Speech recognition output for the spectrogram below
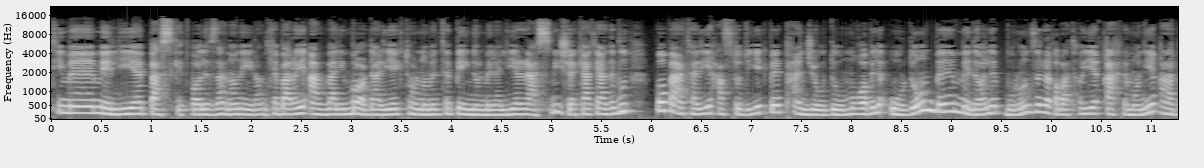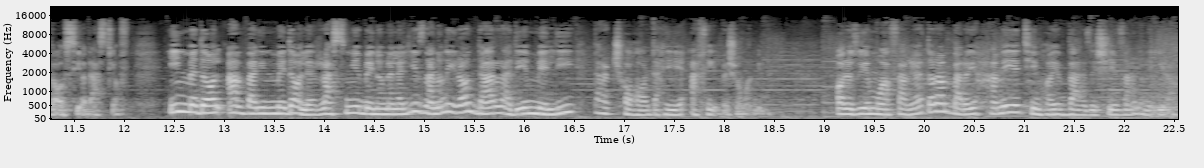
تیم ملی بسکتبال زنان ایران که برای اولین بار در یک تورنمنت بین المللی رسمی شرکت کرده بود با برتری 71 به 52 مقابل اردن به مدال برنز رقابت‌های قهرمانی غرب آسیا دست یافت. این مدال اولین مدال رسمی بین المللی زنان ایران در رده ملی در چهار دهه اخیر به شما میره. آرزوی موفقیت دارم برای همه تیم های ورزشی زنان ایران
